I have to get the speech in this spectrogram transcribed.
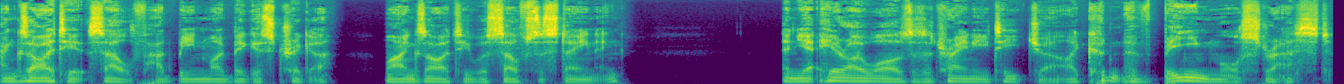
anxiety itself had been my biggest trigger. My anxiety was self sustaining. And yet here I was as a trainee teacher. I couldn't have been more stressed.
